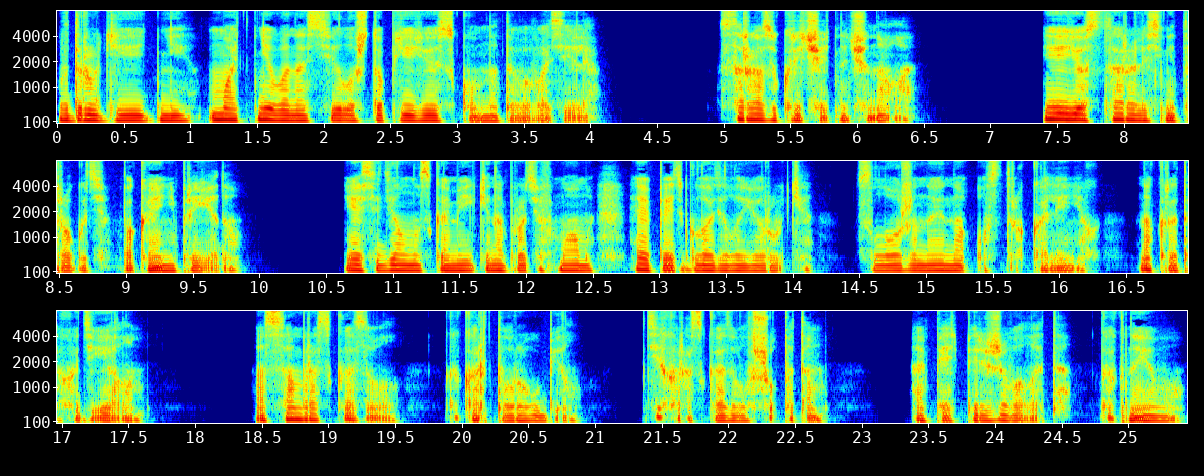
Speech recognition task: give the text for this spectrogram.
В другие дни мать не выносила, чтоб ее из комнаты вывозили. Сразу кричать начинала. Ее старались не трогать, пока я не приеду. Я сидел на скамейке напротив мамы и опять гладил ее руки, сложенные на острых коленях, накрытых одеялом. А сам рассказывал, как Артура убил. Тихо рассказывал шепотом. Опять переживал это, как наяву.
